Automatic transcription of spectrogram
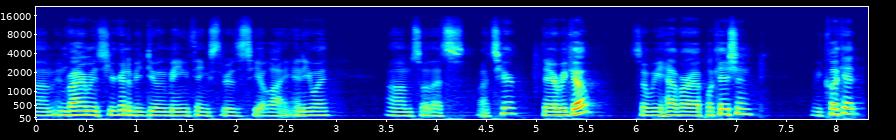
um, environments, you're going to be doing many things through the CLI anyway. Um, so that's that's here. There we go. So we have our application. We click it.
